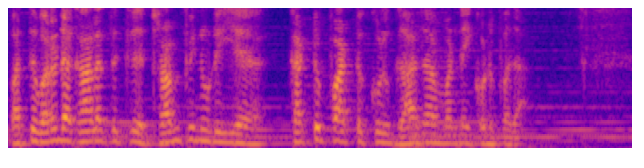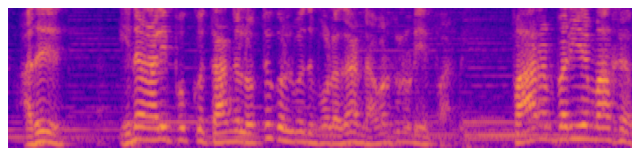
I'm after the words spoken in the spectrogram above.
பத்து வருட காலத்துக்கு ட்ரம்பினுடைய கட்டுப்பாட்டுக்குள் காசா மண்ணை கொடுப்பதா? அது இன அழிப்புக்கு தாங்கள் ஒத்துக்கொள்வது போலதான் அவர்களுடைய பார்வை. பாரம்பரியமாக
